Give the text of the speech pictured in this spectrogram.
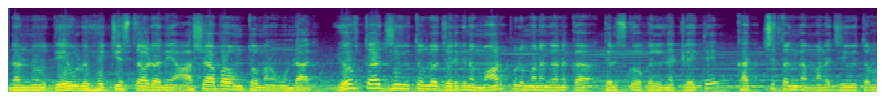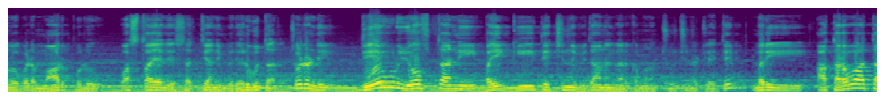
నన్ను దేవుడు హెచ్చిస్తాడు అనే ఆశాభావంతో మనం ఉండాలి. యోఫ్తా జీవితంలో జరిగిన మార్పులు మనం గనక తెలుసుకోగలిగినట్లయితే ఖచ్చితంగా మన జీవితంలో కూడా మార్పులు వస్తాయనే సత్యాన్ని మీరు ఎరుగుతారు. చూడండి దేవుడు యోఫ్తాన్ని పైకి తెచ్చిన విధానం కనుక మనం చూసినట్లయితే మరి ఆ తర్వాత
